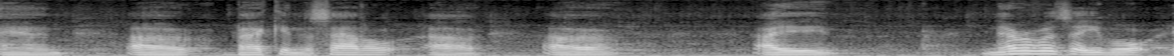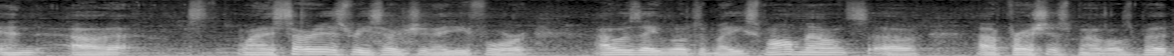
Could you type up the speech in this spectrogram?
and uh, back in the saddle. Uh, uh, I never was able, and when I started this research in 84, I was able to make small amounts of uh, precious metals, but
